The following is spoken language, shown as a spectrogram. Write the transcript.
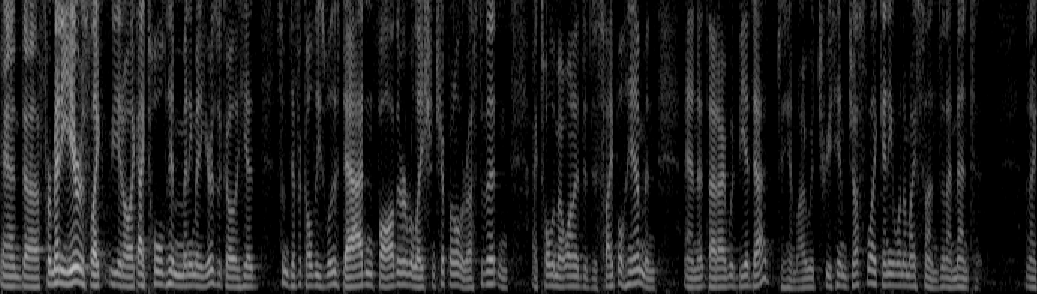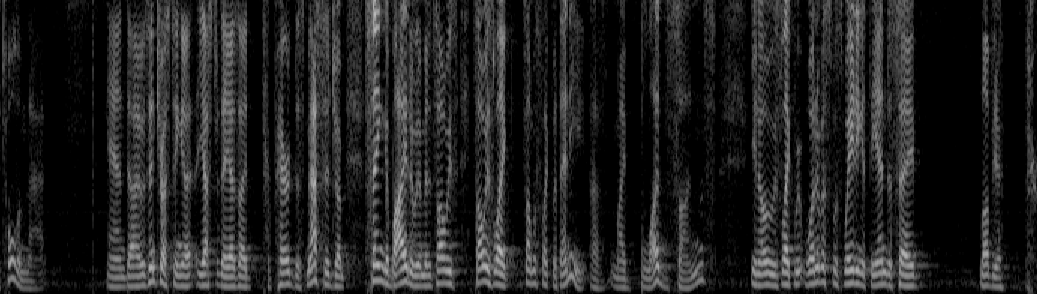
And uh, for many years, like you know, like I told him many, many years ago, he had some difficulties with his dad and father relationship and all the rest of it. And I told him I wanted to disciple him and, and that I would be a dad to him. I would treat him just like any one of my sons, and I meant it. And I told him that. And uh, it was interesting uh, yesterday as I prepared this message. I'm saying goodbye to him, and it's always, it's always like, it's almost like with any of my blood sons. You know, it was like one of us was waiting at the end to say, love you.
